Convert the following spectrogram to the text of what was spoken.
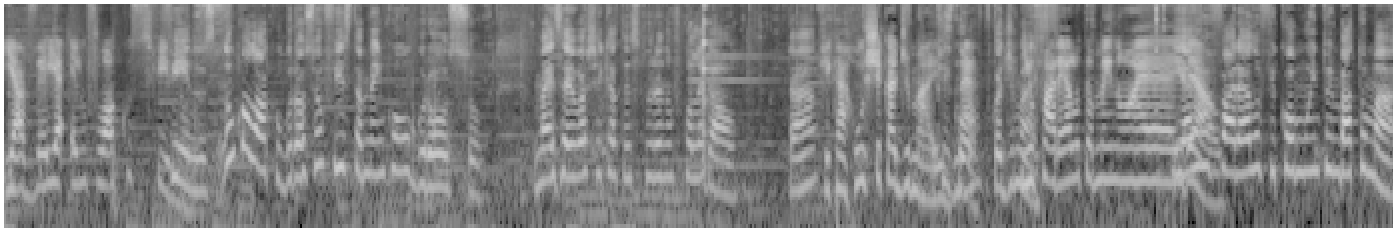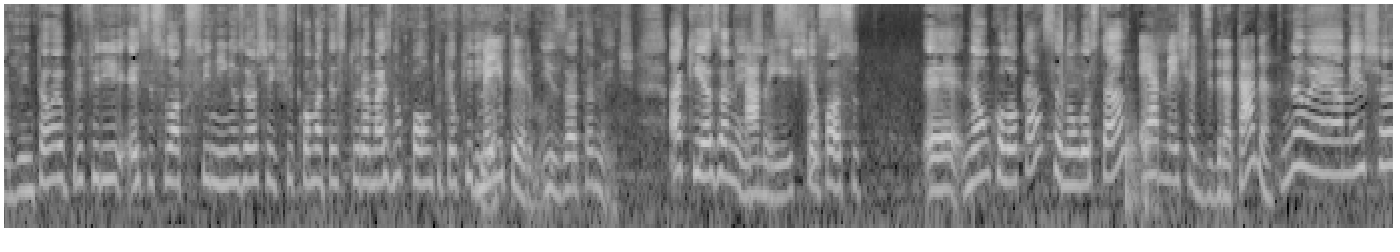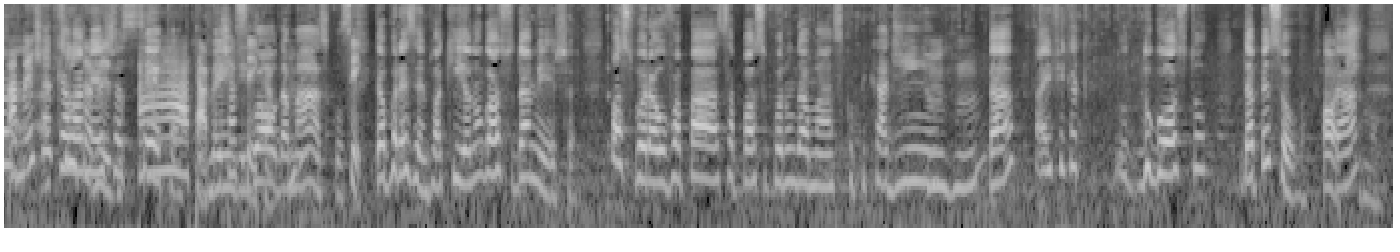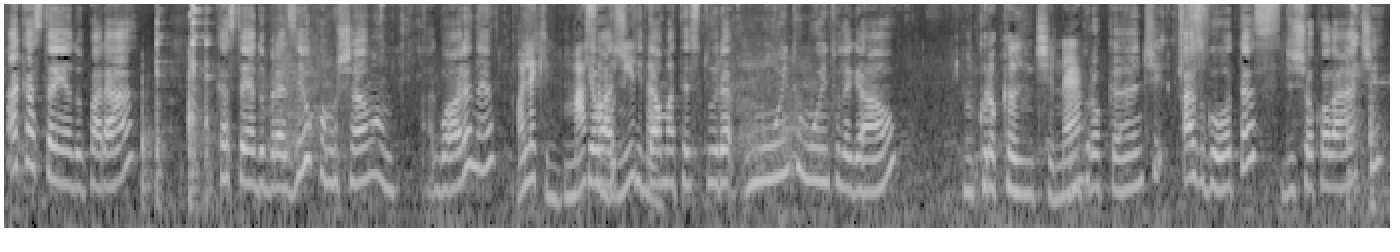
E aveia em flocos finos. finos. Não coloco o grosso, eu fiz também com o grosso. Mas aí eu achei que a textura não ficou legal, tá? Fica rústica demais, Ficou, né? ficou demais. E o farelo também não é E aí ideal. o farelo ficou muito embatumado, então eu preferi esses flocos fininhos, eu achei que ficou uma textura mais no ponto que eu queria. Meio termo. Exatamente. Aqui as ameixas, Ameixas. que eu posso é, não colocar, se eu não gostar. É ameixa desidratada? Não, é ameixa, Ameixa aquela ameixa mesmo. seca, Ah, tá, ameixa seca. igual Uhum. damasco. Sim. Então, por exemplo, aqui eu não gosto da ameixa. Posso pôr a uva passa, posso pôr um damasco picadinho, Uhum. tá? Aí fica do gosto da pessoa, Ótimo. tá? A castanha do Pará, castanha do Brasil, como chamam agora, né? Olha que massa que eu acho bonita. que dá uma textura muito, muito legal. Um crocante, né? Um crocante. As gotas de chocolate.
